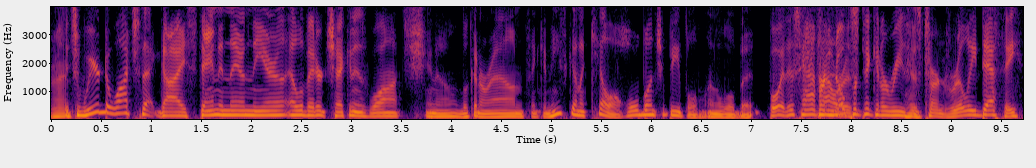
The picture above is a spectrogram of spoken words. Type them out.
It's weird to watch that guy standing there in the elevator, checking his watch. You know, looking around, thinking he's going to kill a whole bunch of people in a little bit. Boy, this half For hour no has- particular reason. has turned really deathy.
